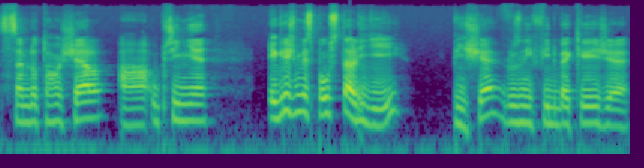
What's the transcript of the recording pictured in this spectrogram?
jsem do toho šel a upřímně, i když mi spousta lidí píše různé feedbacky, že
